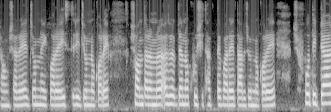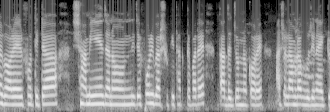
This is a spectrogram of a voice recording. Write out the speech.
সংসারের জন্যই করে, স্ত্রীর জন্য করে, সন্তানরা যেন খুশি থাকতে পারে তার জন্য করে। প্রতিটা ঘরের প্রতিটা স্বামী যেন নিজের পরিবার সুখী থাকতে পারে তাদের জন্য করে। আসলে আমরা বুঝি না একটু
